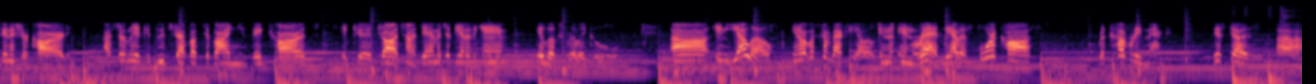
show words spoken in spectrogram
finisher card. Uh, certainly, it could bootstrap up to buying you big cards. It could draw a ton of damage at the end of the game. It looks really cool. Uh, in yellow, you know what? Let's come back to yellow. In in red, we have a four cost recovery mech. This does uh,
